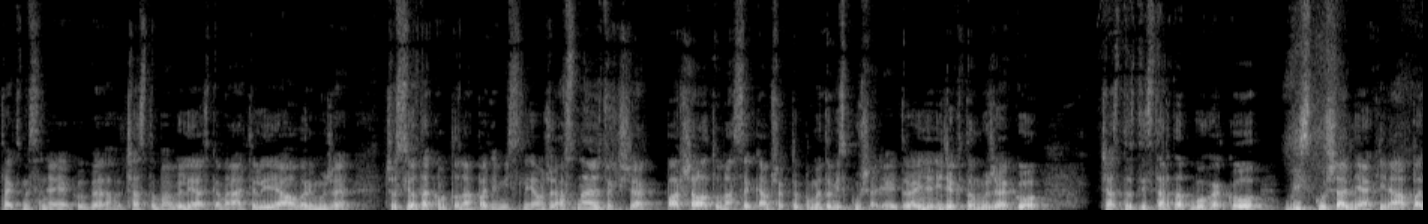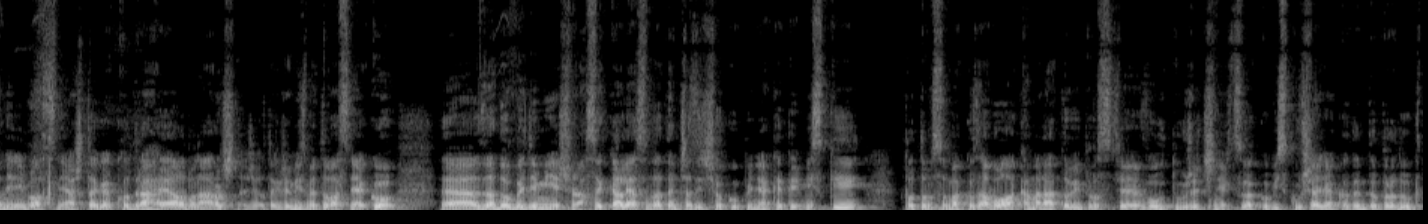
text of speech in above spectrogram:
tak sme sa nejako často bavili a skamarátili a hovorím mu, že čo si o takomto nápade myslí. A on že jasné, že pár šalátov nasekám, však to poďme to vyskúšať. Aj. To ide, ide k tomu, že ako často v tých startupoch ako vyskúšať nejaký nápad není vlastne až tak ako drahé alebo náročné. Že? Takže my sme to vlastne ako e, za dobede mi niečo nasekali, ja som za ten čas išiel kúpiť nejaké tie misky, potom som ako zavolal kamarátovi proste v Outu, že či nechcú ako vyskúšať ako tento produkt.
